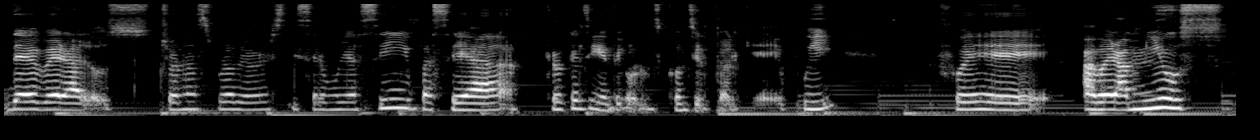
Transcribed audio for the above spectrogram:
de ver a los Jonas Brothers y ser muy así, pasé a, creo que el siguiente concierto al que fui fue a ver a Muse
